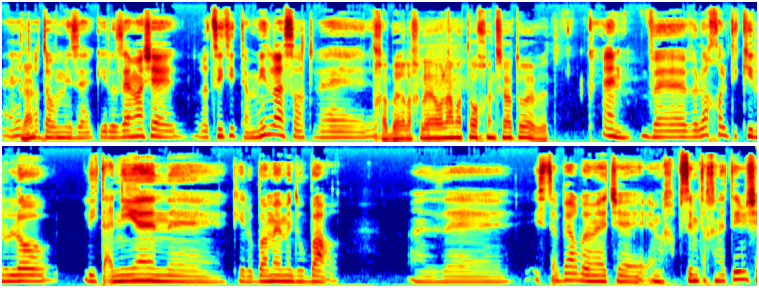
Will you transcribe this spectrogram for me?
אין כן. יותר טוב מזה, כאילו זה מה שרציתי תמיד לעשות. ו... תחבר לך לעולם התוכן שאת אוהבת. כן, ו- ולא יכולתי כאילו לא, להתעניין uh, כאילו במה מדובר. אז uh, הסתבר באמת שהם מחפשים מתכנתים ש,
